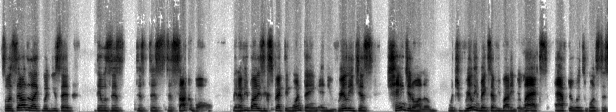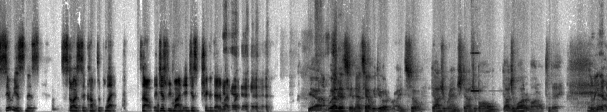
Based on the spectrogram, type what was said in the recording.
So it sounded like when you said there was this this this this soccer ball and everybody's expecting one thing and you really just change it on them, which really makes everybody relax afterwards once the seriousness starts to come to play. So it just reminded, it just triggered that in my brain. yeah, well, that's and that's how we do it, right? So dodge a wrench, dodge a ball, dodge a water bottle today. Here we go.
